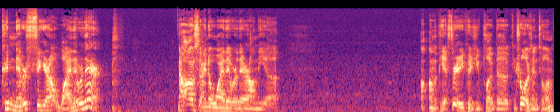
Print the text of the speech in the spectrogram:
could never figure out why they were there. now, obviously, I know why they were there on the uh, on the PS3 because you plug the controllers into them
